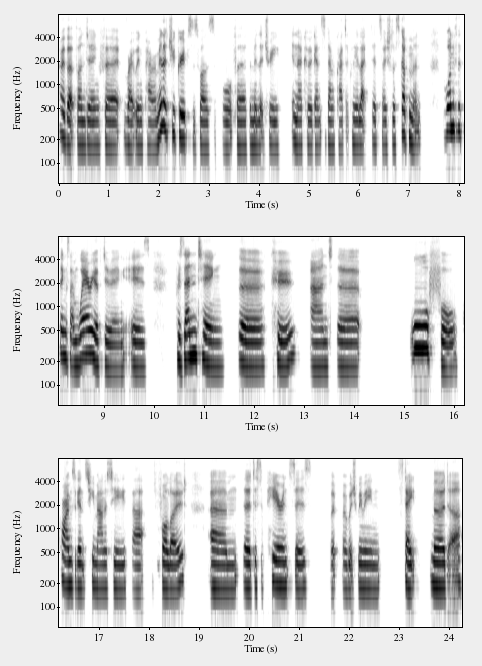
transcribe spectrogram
covert funding for right wing paramilitary groups, as well as support for the military in their coup against a democratically elected socialist government. But one of the things I'm wary of doing is presenting the coup and the awful crimes against humanity that followed, um, the disappearances, by which we mean state murder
